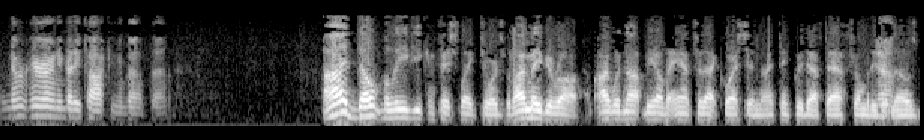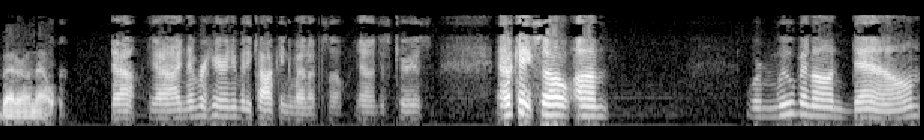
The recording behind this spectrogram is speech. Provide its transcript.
I've never heard anybody talking about that. I don't believe you can fish Lake George, but I may be wrong. I would not be able to answer that question. I think we'd have to ask somebody yeah. that knows better on that one. Yeah, yeah. I never hear anybody talking about it, so yeah, just curious. Okay, so um, we're moving on down,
